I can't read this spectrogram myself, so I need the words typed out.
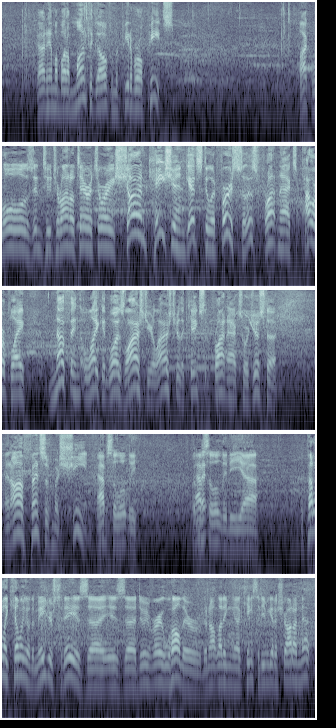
Got him about a month ago from the Peterborough Petes. Puck rolls into Toronto territory. Sean Cation gets to it first. So this Frontenac's power play, nothing like it was last year. Last year, the Kingston Frontenacs were just a, an offensive machine. Absolutely. Absolutely. The uh, the penalty killing of the majors today is uh, is uh, doing very well. They're they're not letting uh, Kingston even get a shot on net.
